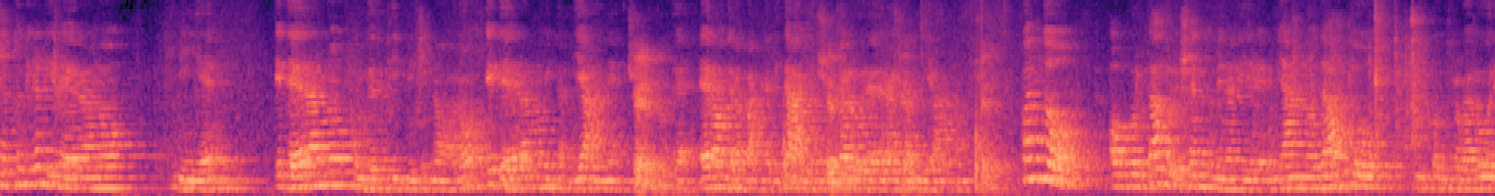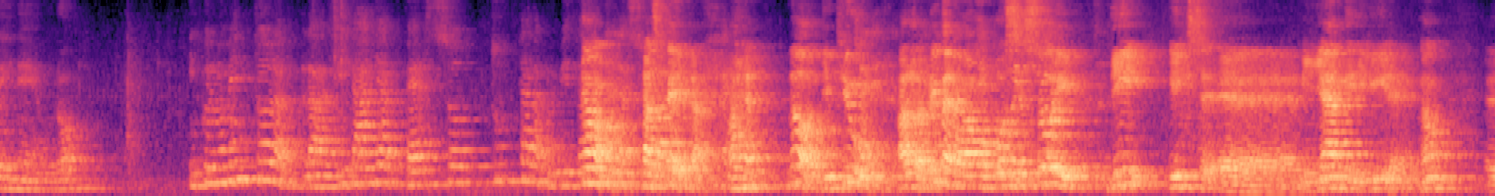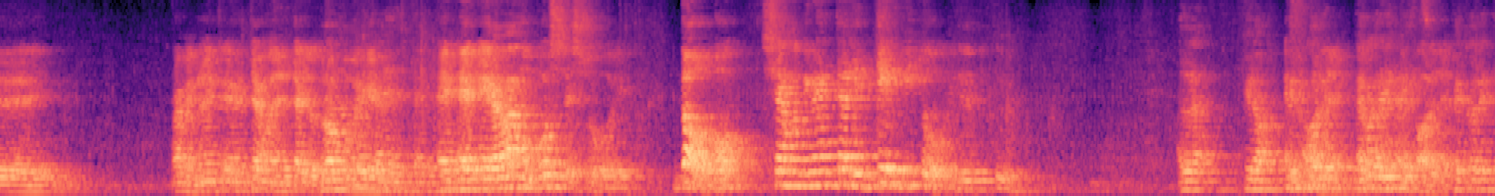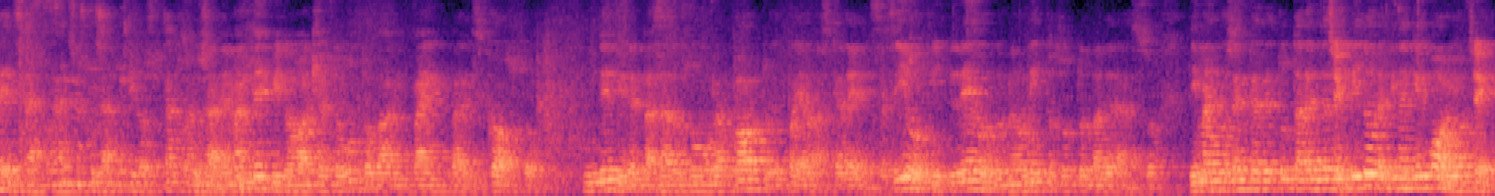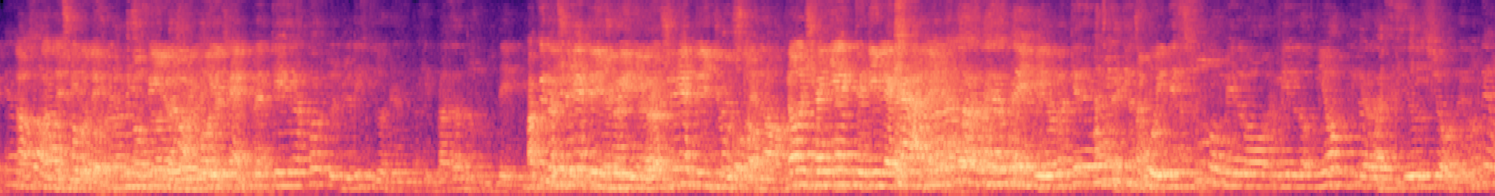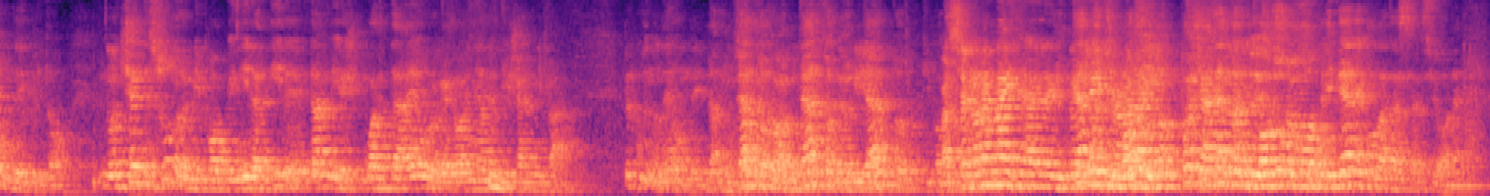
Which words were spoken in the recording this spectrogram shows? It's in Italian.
100.000 lire erano mie ed erano convertibili in oro ed erano italiane. Certo. Eh, erano della Banca d'Italia, cioè Certo. il valore era Certo. italiano. Certo. Quando ho portato le 100.000 lire mi hanno dato il controvalore in euro, in quel momento l'Italia ha perso tutta la proprietà No, della sua... aspetta, Eh, no, di più. Cioè, Allora, prima eravamo ecco, possessori di X eh, miliardi di lire, no? Eh, vabbè, non entri- entriamo nel dettaglio troppo perché eh, eh, eravamo possessori. Dopo siamo diventati debitori. Allora, però È per, folle, per correttezza, folle. per correttezza, Orazio, scusate, dico soltanto una Scusate, ma il debito a un certo punto va, va, va riscosso. Un debito è basato su un rapporto che poi ha una scadenza. Se io l'euro che me lo metto sotto il materasso, rimango sempre per tutta la vita Sì. debitore fino a che muoio? Sì. Non No, so, non solo Perché, sempre. perché il rapporto giuridico è basato sul debito. Ma qui non c'è niente di giuridico, non c'è niente di giusto, no? non c'è niente di Ma legale. allora è un debito perché nel momento in cui nessuno me lo, me lo- mi obbliga la restituzione non è un debito non c'è nessuno che mi può venire a dire dammi i 50 euro che hai guadagnato dieci anni fa per cui non è un debito No, intanto, intanto, intanto Ma se non è mai per legge poi- poi intanto ti possono obbligare con la tassazione.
